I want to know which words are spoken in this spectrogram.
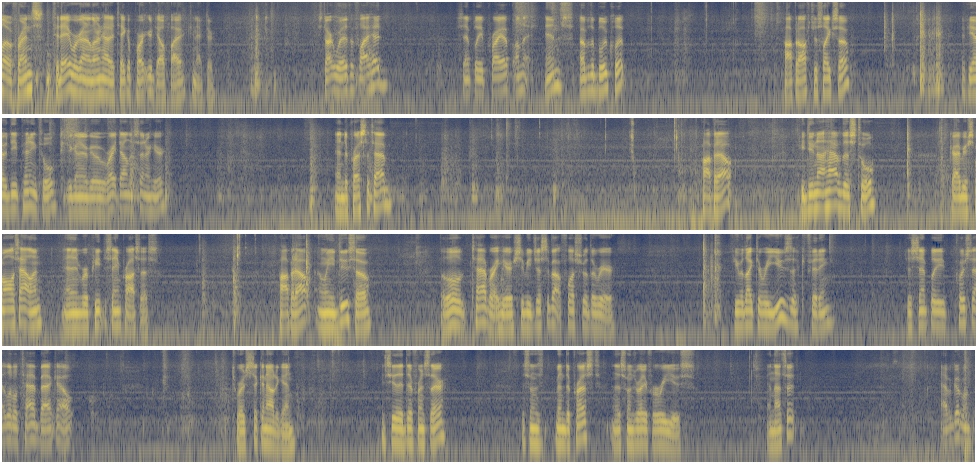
Hello friends, today we're going to learn how to take apart your Delphi connector. Start with a flathead. Simply pry up on the ends of the blue clip. Pop it off just like so. If you have a depinning tool, you're going to go right down the center here and depress the tab. Pop it out. If you do not have this tool, grab your smallest Allen and repeat the same process. Pop it out and when you do so, the little tab right here should be just about flush with the rear. If you would like to reuse the fitting, just simply push that little tab back out to where it's sticking out again. You see the difference there? This one's been depressed and this one's ready for reuse. And that's it. Have a good one.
